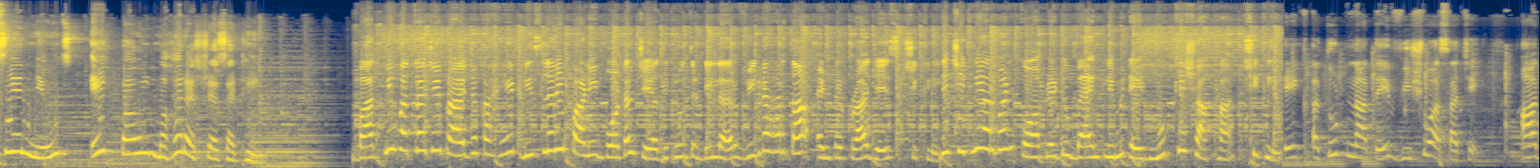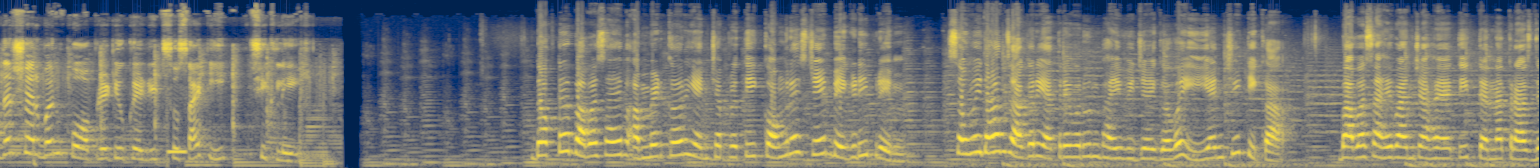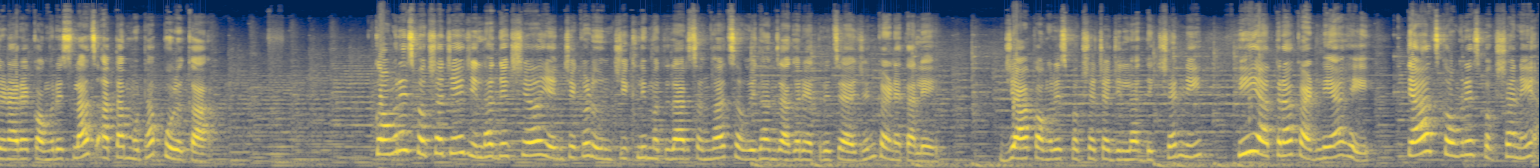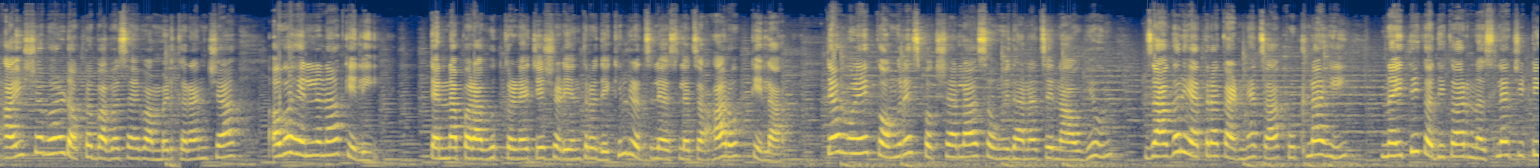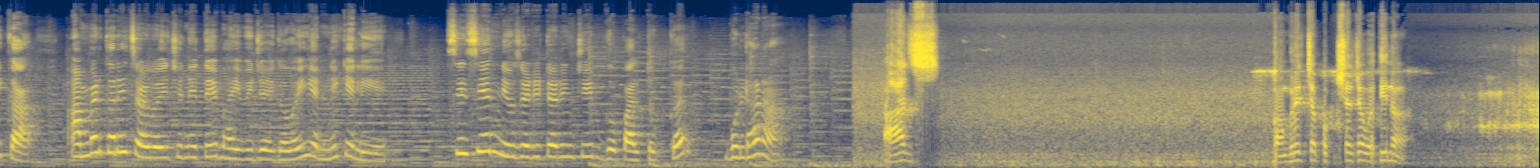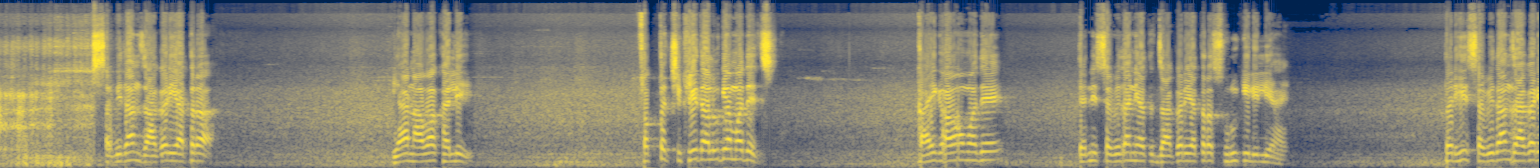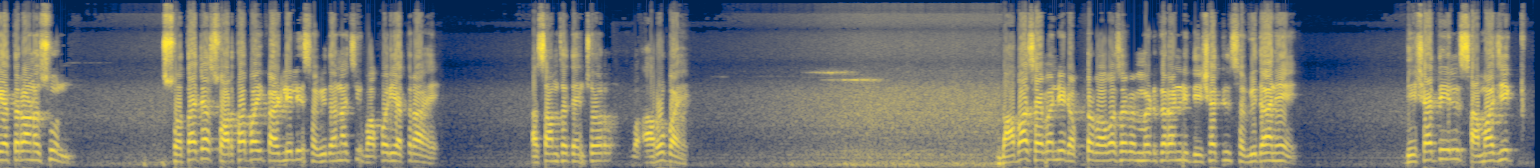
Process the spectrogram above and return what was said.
CCN news एक पाऊल महाराष्ट्रासाठी. बातमीपत्राचे प्रायोजक आहे बिस्लरी पाणी बॉटलचे अधिकृत dealer Vighnaharta enterprises Chikhli. The Chikhli urban cooperative bank limited मुख्य शाखा चिखली. एक अतूट नाते विश्वासाचे. Adarsh urban cooperative credit society Chikhli. Doctor Babasaheb Ambedkar यांच्याप्रती काँग्रेसचे बेगडी प्रेम. संविधान जागर यात्रेवरून भाई विजय गवई यांची टीका. बाबासाहेबांच्या हयातीत त्यांना त्रास देणाऱ्या काँग्रेसलाच आता मोठा पुळका. काँग्रेस पक्षाचे जिल्हाध्यक्ष यांच्याकडून चिखली मतदारसंघात संविधान जागर यात्रेचे आयोजन करण्यात आले. ज्या काँग्रेस पक्षाच्या जिल्हाध्यक्षांनी ही यात्रा काढली आहे त्याच काँग्रेस पक्षाने आयुष्यभर डॉक्टर बाबासाहेब आंबेडकरांच्या अवहेलना केली. त्यांना पराभूत करण्याचे षडयंत्र देखील रचले असल्याचा आरोप केला. त्यामुळे काँग्रेस पक्षाला संविधानाचे नाव घेऊन जागर यात्रा काढण्याचा कुठलाही नैतिक अधिकार नसल्याची टीका आंबेडकरी चळवळीचे नेते भाई विजय गवई यांनी केली आहे. CCN news editor in chief Gopal Tupkar Buldhana. आज काँग्रेसच्या पक्षाच्या वतीनं संविधान जागर यात्रा या नावाखाली फक्त चिखली तालुक्यामध्येच काही गावामध्ये त्यांनी संविधान यात जागर यात्रा सुरू केलेली आहे. तर ही संविधान जागर यात्रा नसून स्वतःच्या स्वार्थापायी काढलेली संविधानाची वापर यात्रा आहे असा आमचा त्यांच्यावर आरोप आहे. बाबासाहेबांनी डॉक्टर बाबासाहेब आंबेडकरांनी देशातील संविधान हे देशातील सामाजिक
